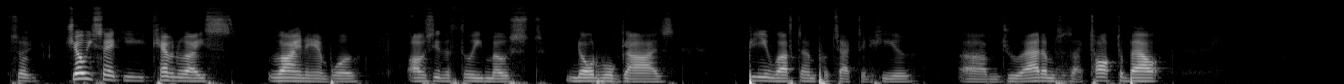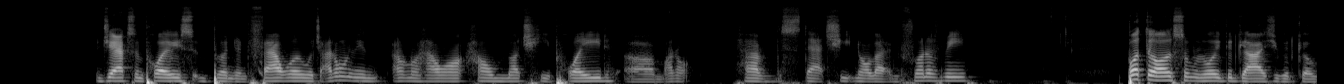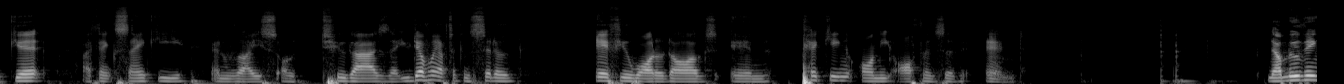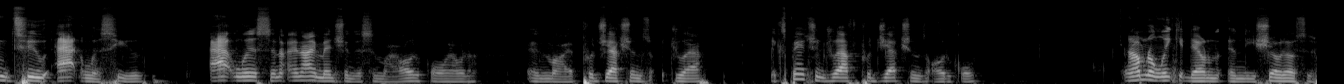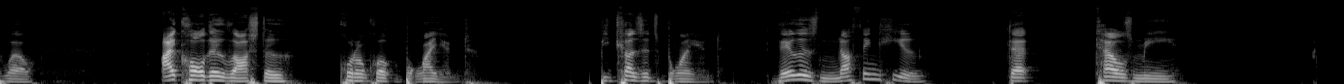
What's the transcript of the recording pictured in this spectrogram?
so Joey Sankey, Kevin Rice, Ryan Ambler, obviously the three most notable guys being left unprotected here. Um, Drew Adams, as I talked about. Jackson Place, Brendan Fowler, which I don't even I don't know how long, how much he played. Um, I don't have the stat sheet and all that in front of me. But there are some really good guys you could go get. I think Sankey and Rice are two guys that you definitely have to consider if you water dogs in picking on the offensive end. Now moving to Atlas here. Atlas, and, and I mentioned this in my article, and I wanna, in my projections draft, expansion draft projections article, and I'm gonna link it down in the show notes as well. I call their roster quote unquote bland because it's bland. There is nothing here that tells me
